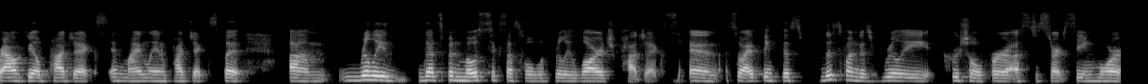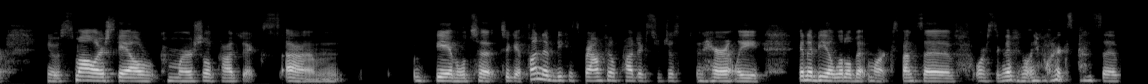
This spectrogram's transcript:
brownfield projects and mine land projects, but um, really that's been most successful with really large projects. And so i think this this fund is really crucial for us to start seeing more you know smaller scale commercial projects um, be able to, to get funded because brownfield projects are just inherently going to be a little bit more expensive or significantly more expensive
